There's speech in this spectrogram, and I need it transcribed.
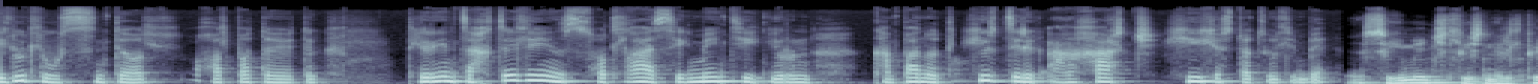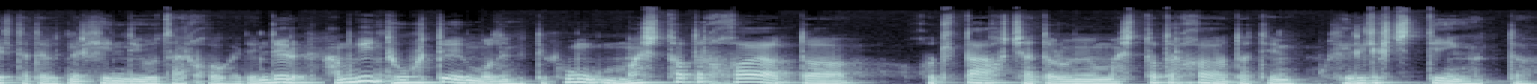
илүүдл үүссэнтэй бол холбоотой байдаг. Тэгэхээр энэ зах зээлийн судалгаа сегментийг ер нь компаниуд хэр зэрэг анхаарч хийх ёстой зүйл юм бэ? Сегментчл гэж нэрлэдэг л одоо бид нэр хинд юу зарах уу гэдэг. Энэ дээр хамгийн төвхтэй юм бол ингэдэг. Хүн маш тодорхой одоо худалдаа авах чадвар юм маш тодорхой одоо тийм хэрэглэгчдийн одоо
